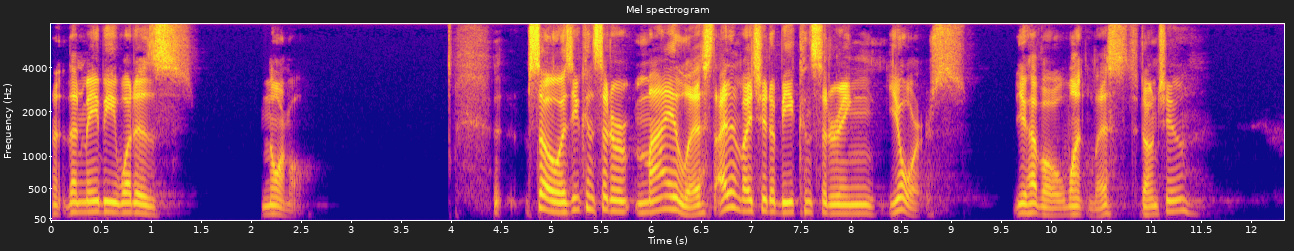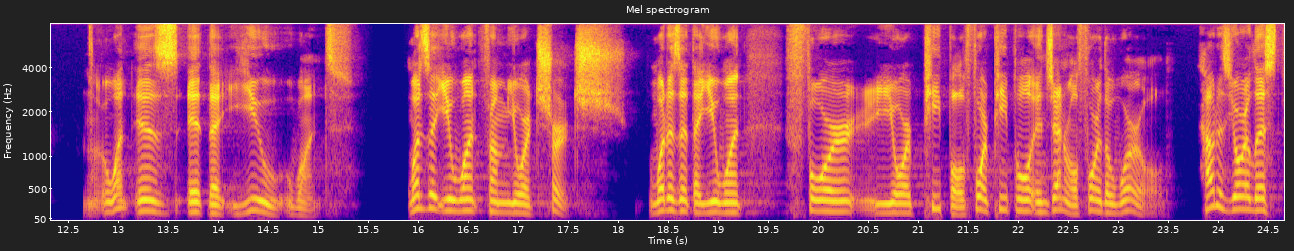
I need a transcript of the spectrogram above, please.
than maybe what is normal. So, as you consider my list, I'd invite you to be considering yours. You have a want list, don't you? What is it that you want? What is it you want from your church? What is it that you want for your people, for people in general, for the world? How does your list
